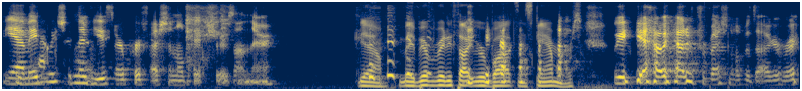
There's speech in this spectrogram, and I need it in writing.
Yeah, maybe we shouldn't have used our professional pictures on there. Yeah, maybe everybody thought you were bots and scammers. We yeah, we had a professional photographer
